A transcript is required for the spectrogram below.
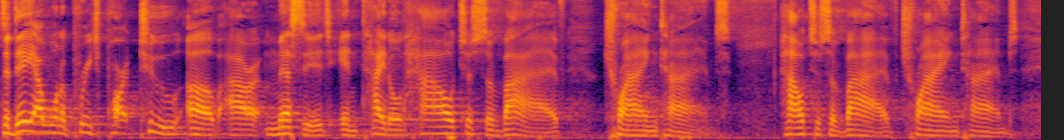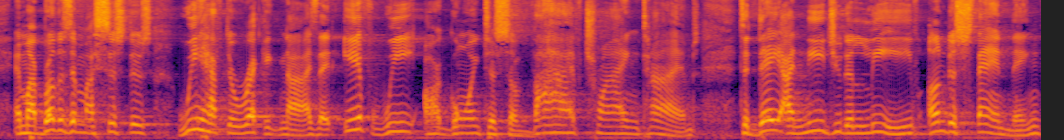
Today, I want to preach part two of our message entitled How to Survive Trying Times. How to Survive Trying Times. And my brothers and my sisters, we have to recognize that if we are going to survive trying times, today I need you to leave understanding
